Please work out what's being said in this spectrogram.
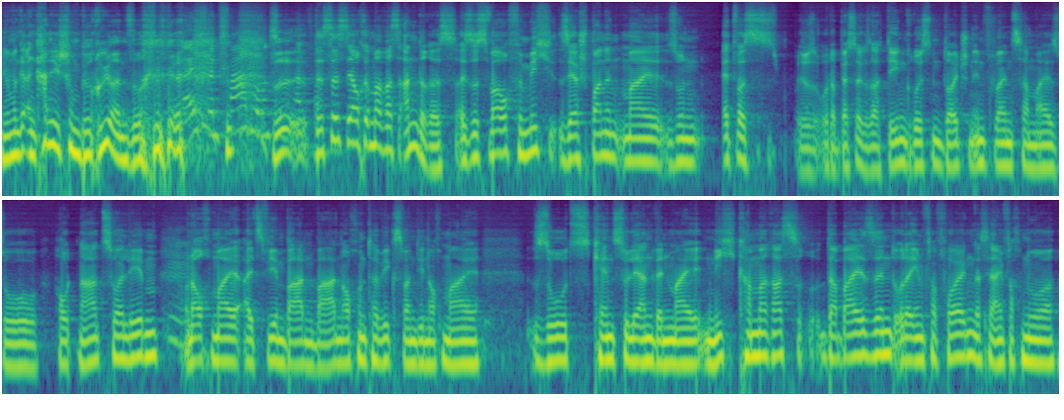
man kann ihn schon berühren. So. Live in Farbe und so. Das ist ja auch immer was anderes. Also es war auch für mich sehr spannend, mal so ein etwas, oder besser gesagt, den größten deutschen Influencer mal so hautnah zu erleben. Mhm. Und auch mal, als wir in Baden-Baden auch unterwegs waren, die nochmal so kennenzulernen, wenn mal nicht Kameras dabei sind oder ihn verfolgen, dass er einfach nur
